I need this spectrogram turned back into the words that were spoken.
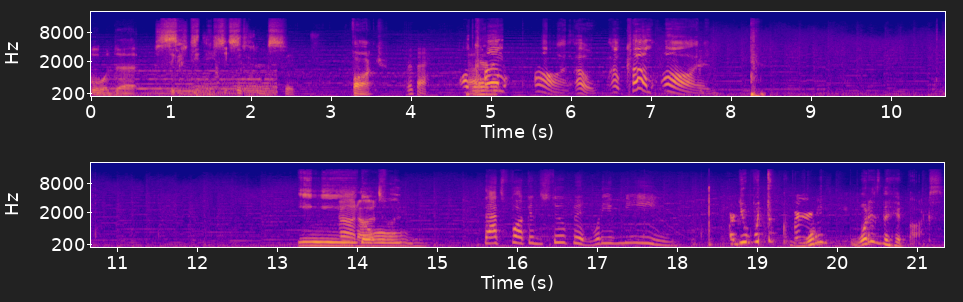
Order 66. Six. Fuck. Where the? Oh, come on. Oh, oh, come on. Eagle. no, it's. That's fucking stupid. What do you mean? Are you what the what is, what is the hitbox?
